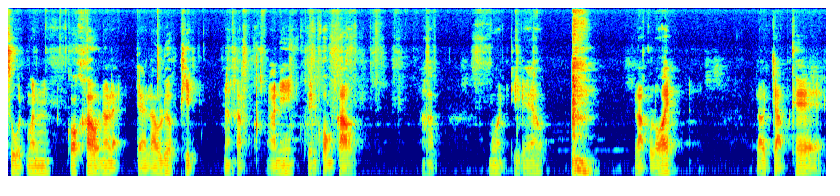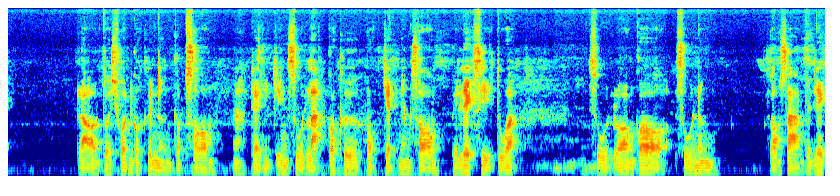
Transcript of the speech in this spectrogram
สูตรมันก็เข้านั่นแหละ แต่เราเลือกผิดนะครับ อันนี้เป็นของเก่านะครับงวดที่แล้ว หลักร้อย เราจับแค่ เราเอาตัวชนก็คือ 1 กับ2นะแต่จริงๆ สูตรหลักก็คือ 6 7 1 2 เป็นเลข 4 ตัว สูตรรองก็ 0 1 2 3 เป็นเลข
